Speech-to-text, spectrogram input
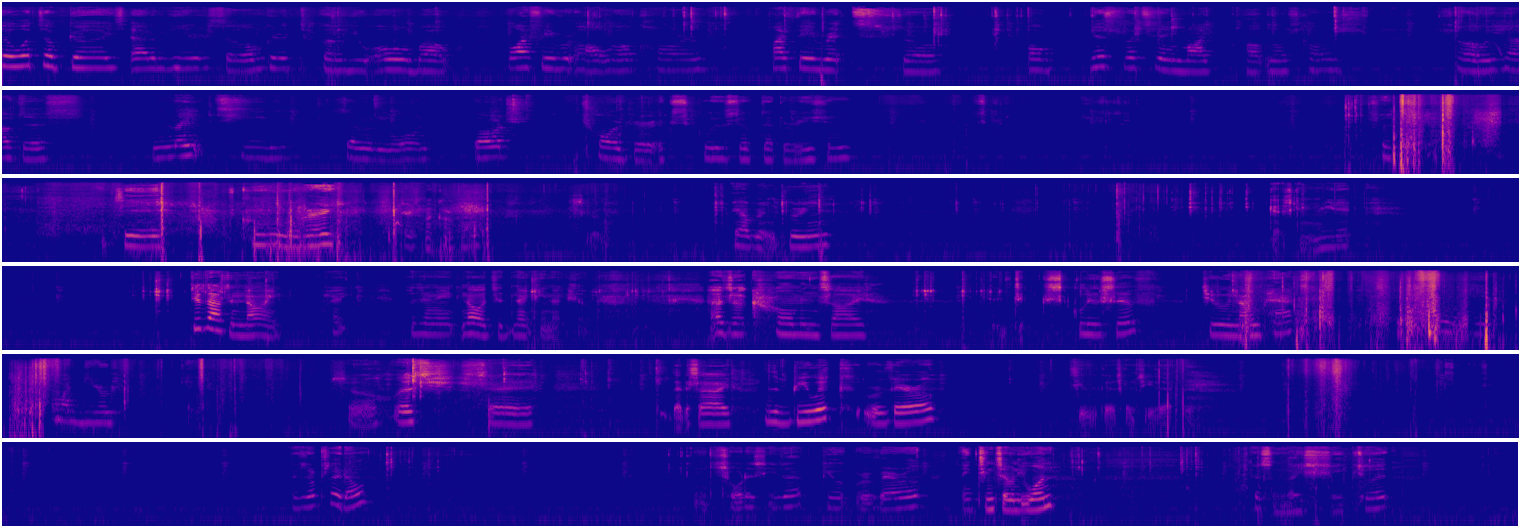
Yo, what's up guys? Adam here. So I'm gonna tell you all about my favorite Hot Wheel car. My favorites, so oh just let's say my Hot Wheels cars. So we have this 1971 Dodge Charger exclusive decoration. It's cool, right? There's my car. So, we have it in green. Guys can read it. 2009, right? Was it made? No, it's in 1997. Has a chrome inside. It's exclusive to nine packs. My gear. So let's say keep that aside. The Buick Riviera. see if you guys can see that. Is it upside down? Can you sort of see that? Buick Riviera, 1971. Has a nice shape to it.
